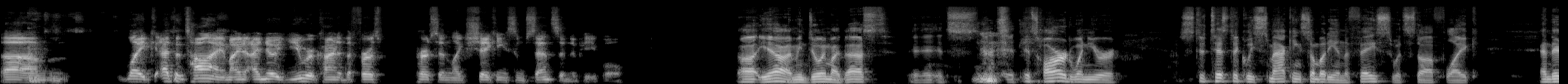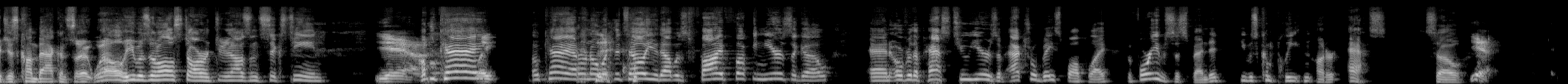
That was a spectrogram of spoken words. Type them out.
um, like at the time, I, I know you were kind of the first person like shaking some sense into people. Uh, yeah, I mean, doing my best. It's it, it's hard when you're statistically smacking somebody in the face with stuff like, and they just come back and say, "Well, he was an all star in 2016." Yeah, Okay, like okay, I don't know what to tell you. That was five fucking years ago. And over the past two years of actual baseball play, before he was suspended, he was complete and utter ass. So yeah,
